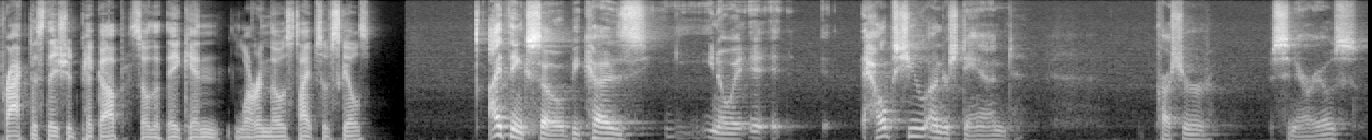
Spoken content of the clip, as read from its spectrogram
practice they should pick up so that they can learn those types of skills? I think so because you know it, it, it helps you understand pressure scenarios.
